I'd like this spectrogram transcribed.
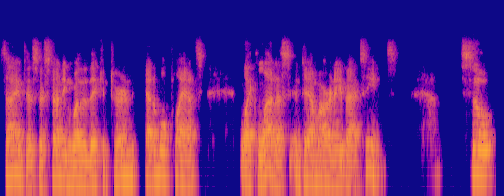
scientists are studying whether they can turn edible plants like lettuce into mRNA vaccines. So,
